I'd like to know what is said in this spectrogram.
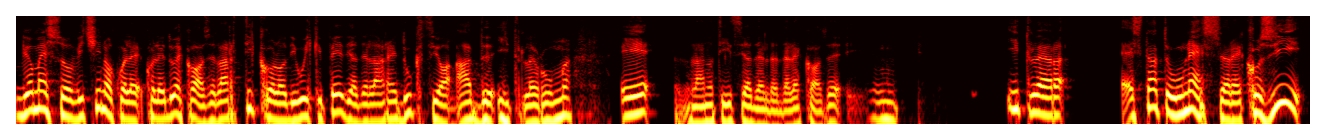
vi ho messo vicino quelle, quelle, due cose, l'articolo di Wikipedia della Reductio ad Hitlerum e la notizia del, delle cose. Hitler è stato un essere così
